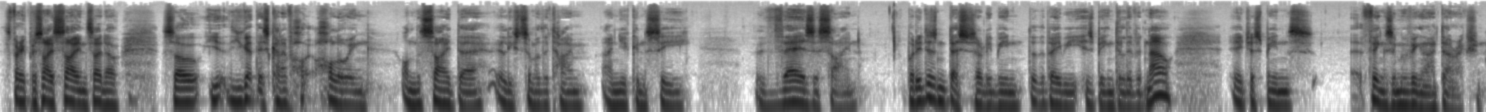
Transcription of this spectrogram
it's very precise science, I know. So you, you get this kind of ho- hollowing on the side there, at least some of the time, and you can see there's a sign. But it doesn't necessarily mean that the baby is being delivered now. It just means things are moving in that direction.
